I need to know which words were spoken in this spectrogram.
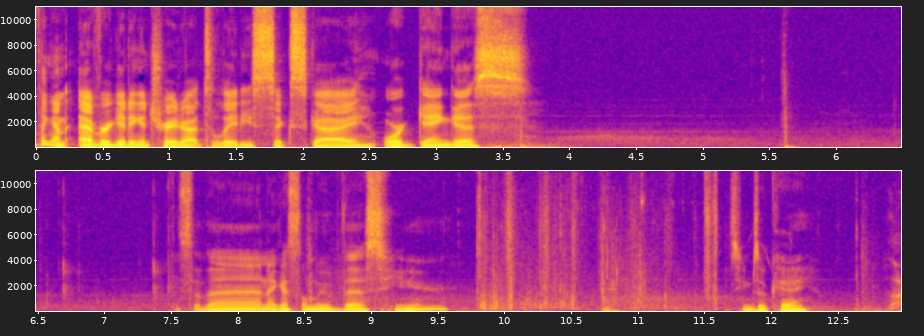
Don't think I'm ever getting a trader out to Lady Six Sky or Genghis. So then I guess I'll move this here. Seems okay. All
